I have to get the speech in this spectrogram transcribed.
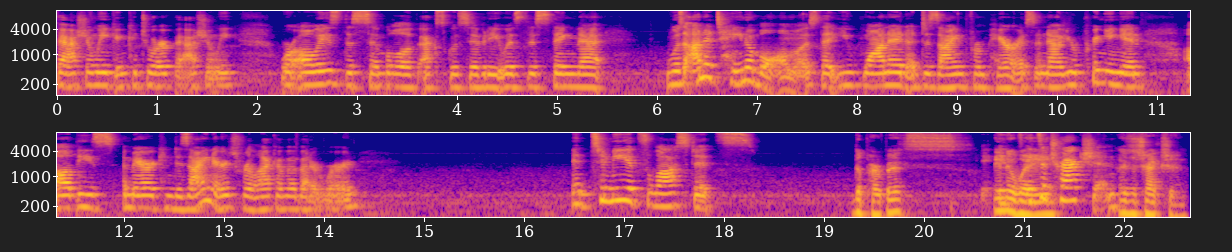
Fashion Week and Couture Fashion Week were always the symbol of exclusivity. It was this thing that was unattainable almost that you wanted a design from Paris, and now you're bringing in all these American designers, for lack of a better word. And to me, it's lost its the purpose, in it's, a way, It's attraction. It's attraction.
